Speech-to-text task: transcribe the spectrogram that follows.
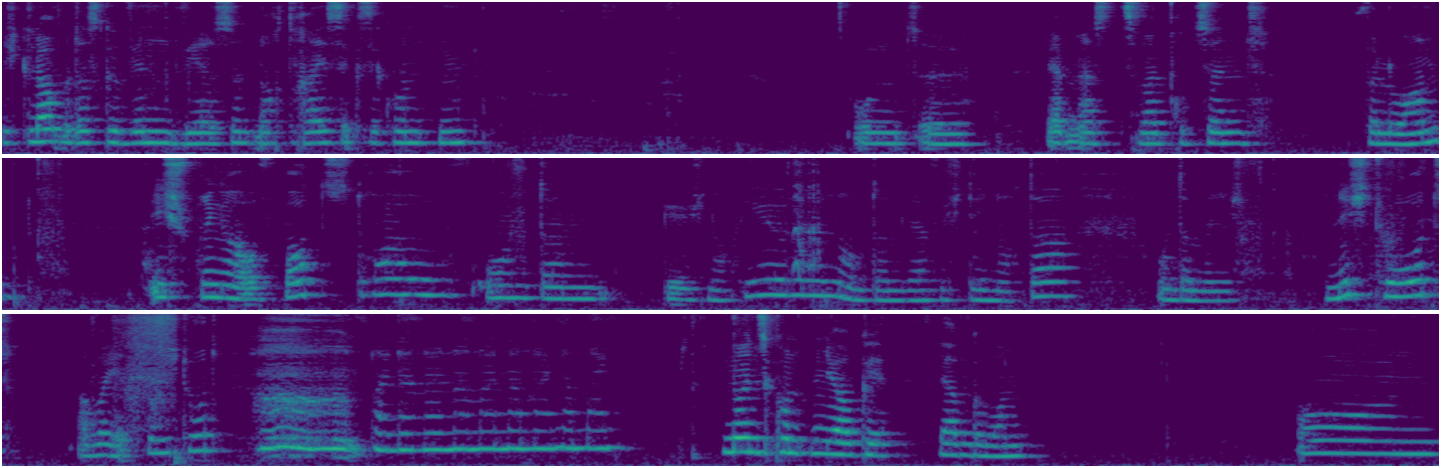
Ich glaube, das gewinnen wir. Es sind noch 30 Sekunden. Und äh, wir haben erst 2% verloren. Ich springe auf Bots drauf und dann gehe ich noch hier hin und dann werfe ich den noch da. Und dann bin ich nicht tot. Aber jetzt bin ich tot. Nein, nein, nein, nein, nein, nein, nein, nein, nein. Neun Sekunden, ja, okay. Wir haben gewonnen. Und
